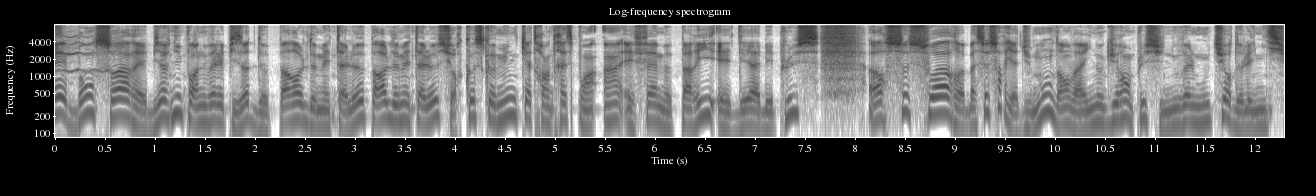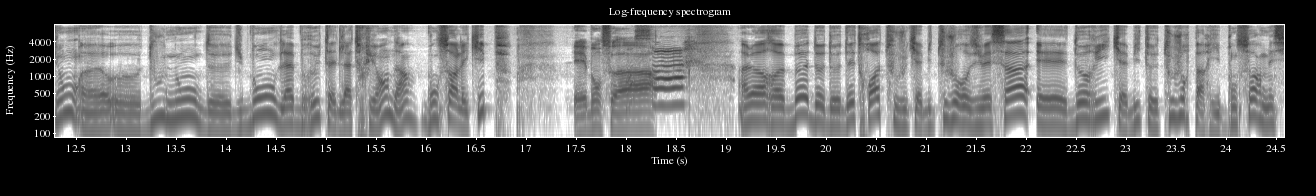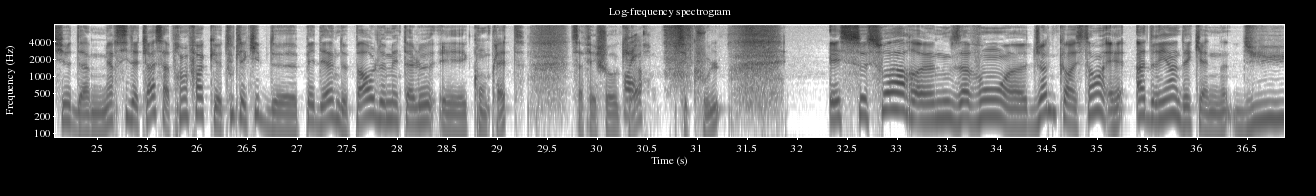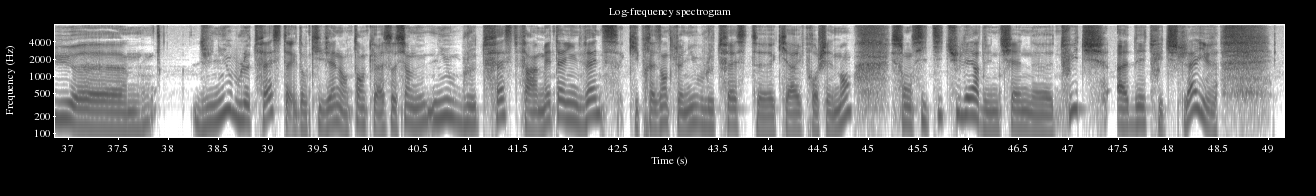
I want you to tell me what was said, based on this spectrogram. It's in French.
Et bonsoir et bienvenue pour un nouvel épisode de Parole de métalleux. Parole de métalleux sur Cause Commune 93.1 FM Paris et DAB+. Alors ce soir, bah ce soir il y a du monde. Hein. On va inaugurer en plus une nouvelle mouture de l'émission euh, au doux nom de, du bon, de la brute et de la truande. Hein. Bonsoir l'équipe. Et bonsoir. Bonsoir. Alors euh, Bud de Détroit, qui habite toujours aux USA, et Dory qui habite toujours Paris. Bonsoir messieurs, dames, merci d'être là. C'est la première fois que toute l'équipe de PDM de Parole de Métalleux est complète. Ça fait chaud au cœur, c'est cool. Et ce soir, euh, nous avons euh, John Corestan et Adrien Deken du, euh, du New Bloodfest, donc ils viennent en tant qu'associant New Bloodfest, enfin Metal Invents qui présente le New Bloodfest euh, qui arrive prochainement. Ils sont aussi titulaires d'une chaîne euh, Twitch, AD Twitch Live,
